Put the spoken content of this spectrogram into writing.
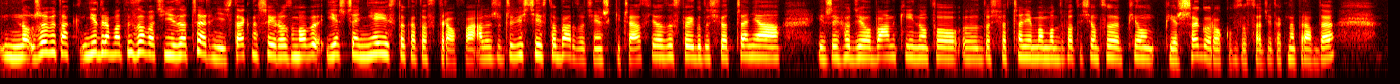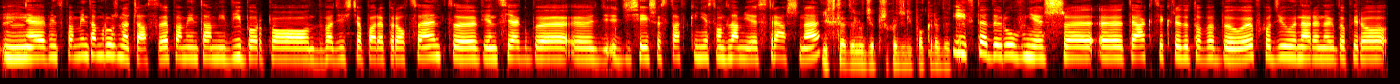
No, żeby tak nie dramatyzować i nie zaczernić tak, naszej rozmowy, jeszcze nie jest to katastrofa, ale rzeczywiście jest to bardzo ciężki czas. Ja ze swojego doświadczenia, jeżeli chodzi o banki, no to y, doświadczenie mam od 2001 roku w zasadzie tak naprawdę, mm, więc pamiętam różne czasy. Pamiętam i WIBOR po 20 parę procent, y, więc jakby y, dzisiejsze stawki nie są dla mnie straszne. I wtedy ludzie przychodzili po kredyty? I wtedy również te akcje kredytowe były. Wchodziły na rynek dopiero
